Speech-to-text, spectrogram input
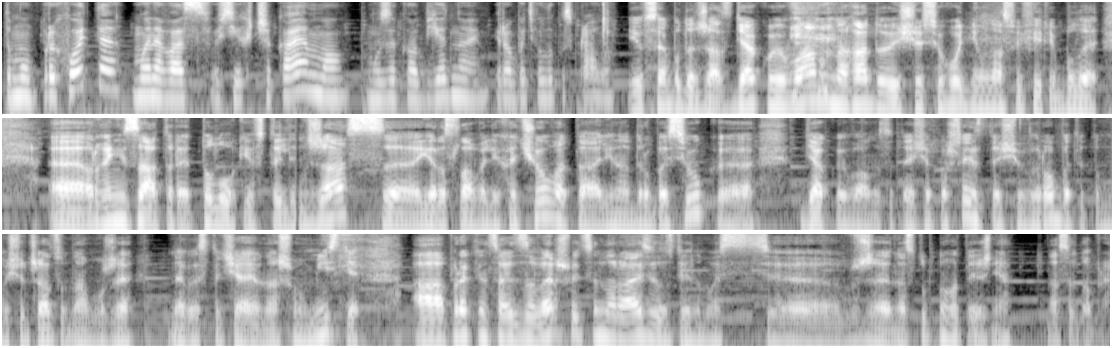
Тому приходьте, ми на вас усіх чекаємо. Музика об'єднує і робить велику справу. І все буде джаз. Дякую вам. Нагадую, що сьогодні у нас в ефірі були е, організатори толоки в стилі джаз е, Ярослава Ліхачова та Аліна Дробасюк. Е, дякую вам за те, що прийшли, за те, що ви робите, тому що джазу нам уже не вистачає в нашому місті. А проект інсайт завершується наразі. Зустрінемось вже наступного тижня. На все добре.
